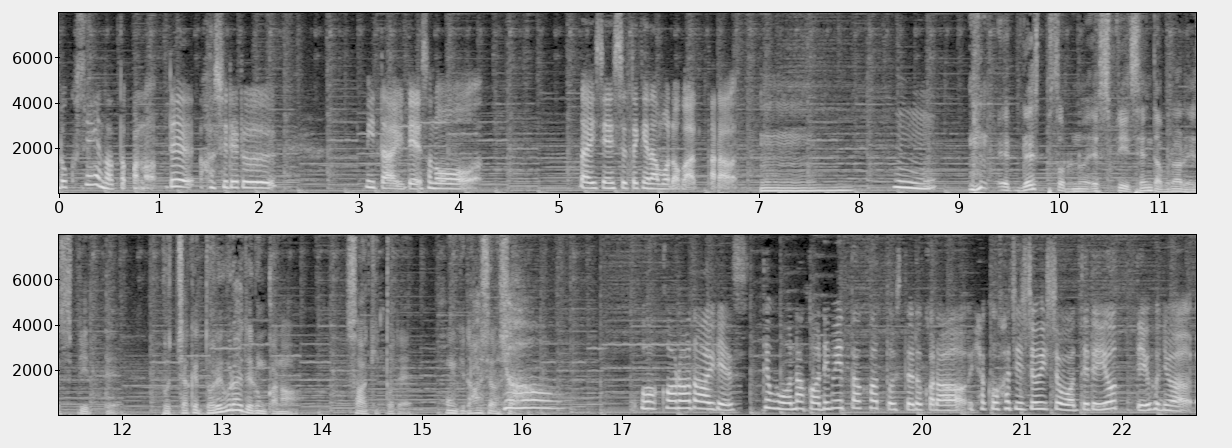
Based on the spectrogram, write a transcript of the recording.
6000円だったかな？で走れるみたいでそのライセンス的なものがあったら。うーん。うん。えレプソルの SP1000WRSP ってぶっちゃけどれぐらい出るんかな？サーキットで。本気で走らせたらーわからないです。でもなんかリミッターカットしてるから180以上は出るよっていうふうには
